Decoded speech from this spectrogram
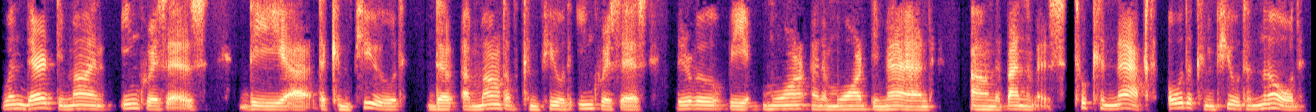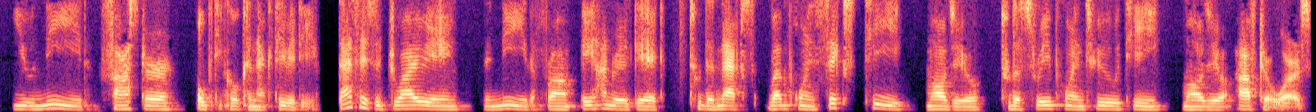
When their demand increases, the uh, the compute, the amount of compute increases, there will be more and more demand on the bandwidth. To connect all the compute node, you need faster optical connectivity. That is driving the need from 800 gig to the next 1.6T module to the 3.2T module afterwards.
